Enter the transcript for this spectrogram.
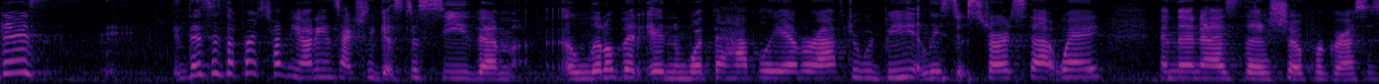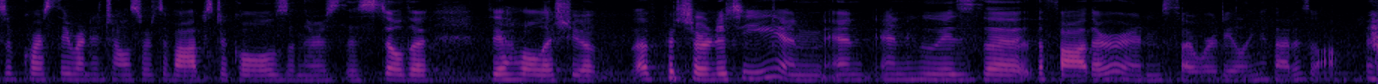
there's this is the first time the audience actually gets to see them a little bit in what the happily ever after would be. At least it starts that way. And then as the show progresses, of course, they run into all sorts of obstacles, and there's the, still the, the whole issue of, of paternity and, and, and who is the, the father, and so we're dealing with that as well.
